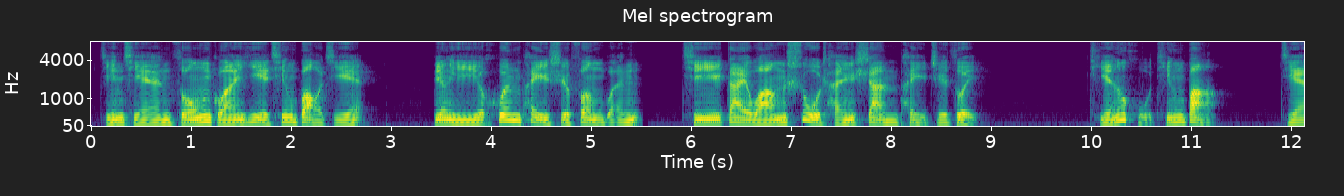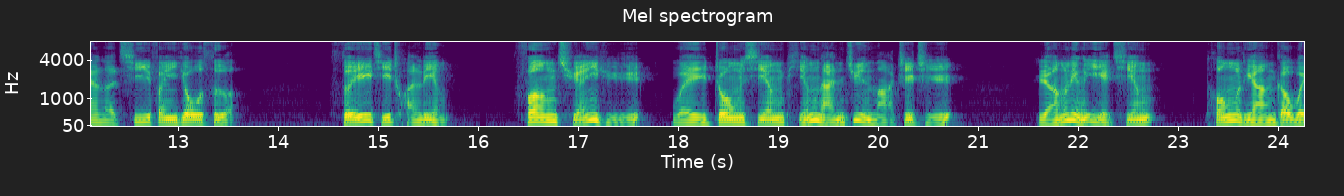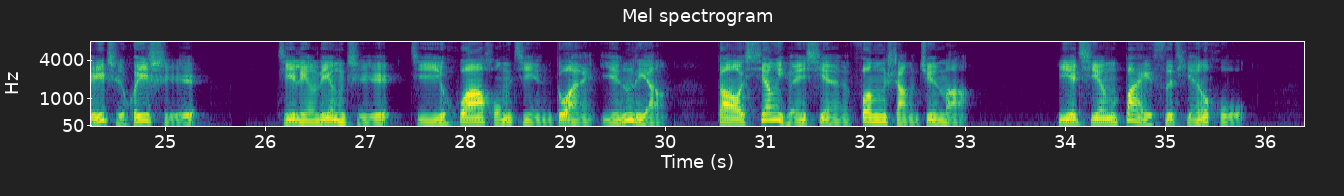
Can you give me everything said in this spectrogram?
仅遣总管叶青报捷，并以婚配侍奉文，起代王庶臣善配之罪。田虎听罢，减了七分忧色，随即传令。封全宇为中兴平南郡马之职，仍令叶青同两个伪指挥使，即领令旨及花红锦缎银两，到襄垣县封赏骏马。叶青拜辞田虎，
